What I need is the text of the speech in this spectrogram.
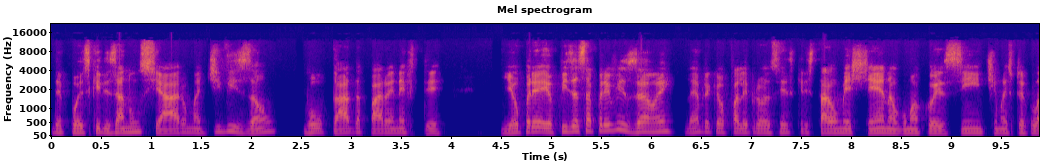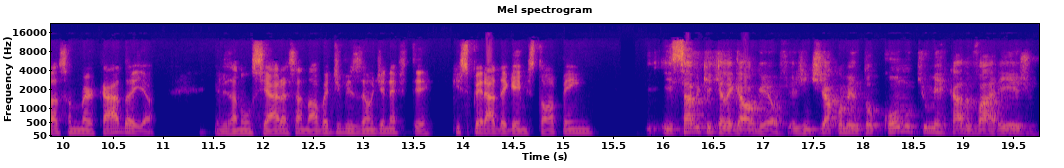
depois que eles anunciaram uma divisão voltada para o NFT. E eu, eu fiz essa previsão, hein? Lembra que eu falei para vocês que eles estavam mexendo, alguma coisa assim, tinha uma especulação no mercado aí, ó. Eles anunciaram essa nova divisão de NFT. Que esperar da GameStop, hein? E sabe o que é legal, Guelph? A gente já comentou como que o mercado varejo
